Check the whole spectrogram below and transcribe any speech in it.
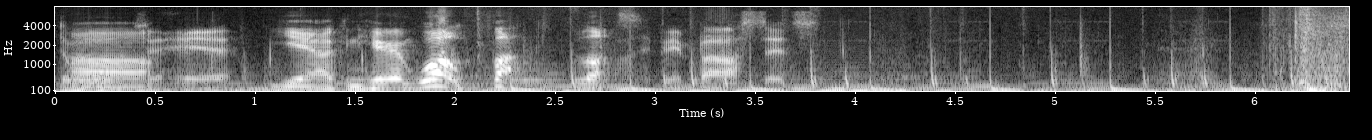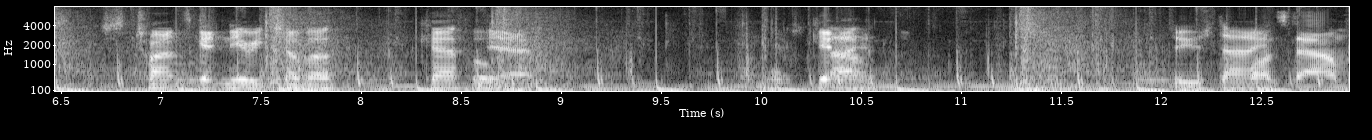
The Ah. wolves are here. Yeah, I can hear him. Whoa, fuck! Lots. They've been bastards. Just try not to get near each other. Careful. Yeah. Get up. Down. Two's down. One's down.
